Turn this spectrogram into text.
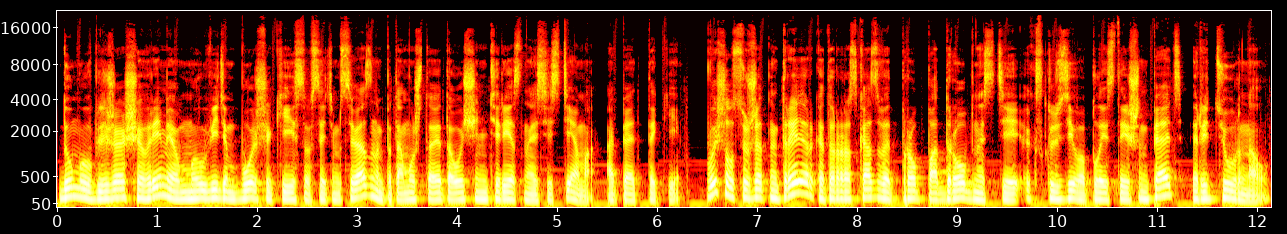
Думаю, в ближайшее время мы увидим больше кейсов с этим связанным, потому что это очень интересная система, опять-таки. Вышел сюжетный трейлер, который рассказывает про подробности эксклюзива PlayStation 5 Returnal.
